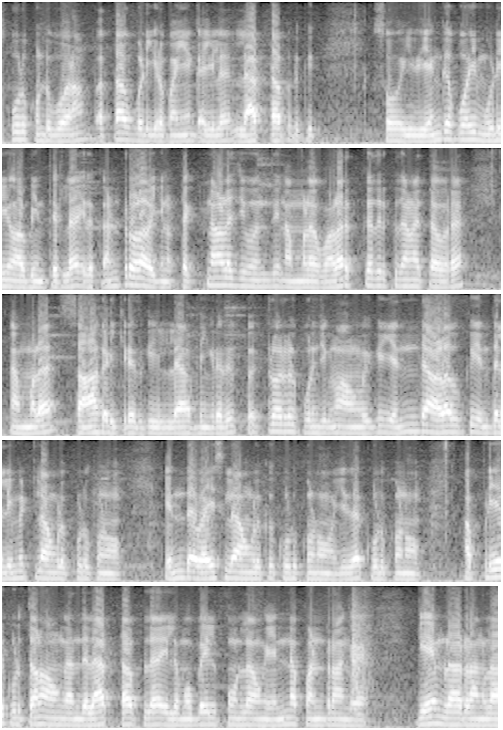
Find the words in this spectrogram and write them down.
ஸ்கூலுக்கு கொண்டு போகிறான் பத்தாப்பு படிக்கிற பையன் கையில் லேப்டாப் இருக்குது ஸோ இது எங்கே போய் முடியும் அப்படின்னு தெரில இதை கண்ட்ரோலாக வைக்கணும். டெக்னாலஜி வந்து நம்மளை வளர்க்கறதுக்கு தானே தவிர நம்மளை சாகடிக்கிறதுக்கு இல்லை அப்படிங்கிறது பெற்றோர்கள் புரிஞ்சுக்கணும். அவங்களுக்கு எந்த அளவுக்கு எந்த லிமிட்டில் அவங்களுக்கு கொடுக்கணும்? எந்த வயசில் அவங்களுக்கு கொடுக்கணும்? இதை கொடுக்கணும்? அப்படியே கொடுத்தாலும் அவங்க அந்த லேப்டாப்பில் இல்லை மொபைல் ஃபோனில் அவங்க என்ன பண்ணுறாங்க கேம் விளாடுறாங்களா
